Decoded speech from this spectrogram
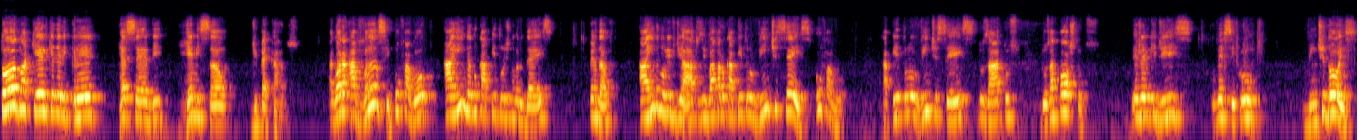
todo aquele que nele crê recebe remissão de pecados. Agora, avance, por favor, ainda no capítulo de número 10, perdão, ainda no livro de Atos, e vá para o capítulo 26, por favor. Capítulo 26 dos Atos dos Apóstolos. Veja aí o que diz o versículo 22.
